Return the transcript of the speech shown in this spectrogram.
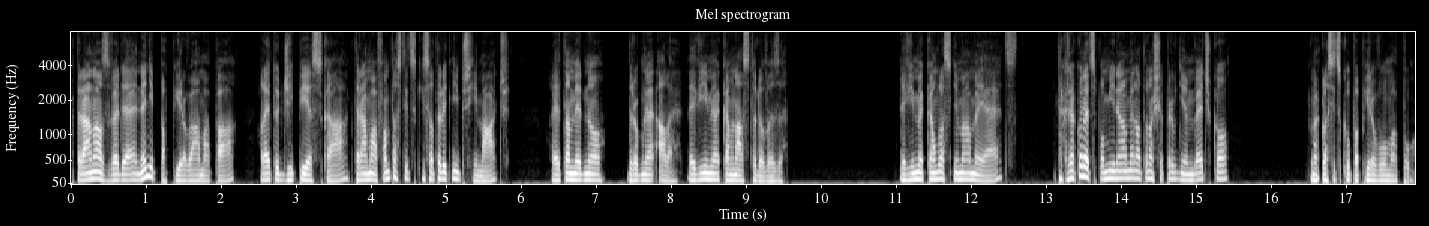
která nás vede, není papírová mapa, ale je to GPS, která má fantastický satelitní přijímač a je tam jedno drobné ale. Nevíme, kam nás to doveze. Nevíme, kam vlastně máme jet. Tak nakonec vzpomínáme na to naše první MBčko, na klasickou papírovou mapu.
